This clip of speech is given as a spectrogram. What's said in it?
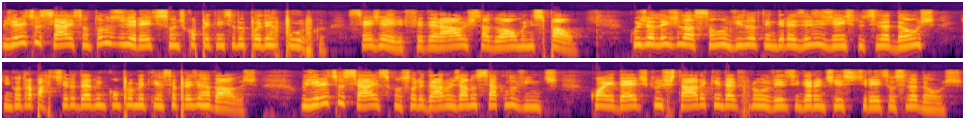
Os direitos sociais são todos os direitos que são de competência do poder público, seja ele federal, estadual ou municipal, cuja legislação visa atender às exigências dos cidadãos que, em contrapartida, devem comprometer-se a preservá-los. Os direitos sociais se consolidaram já no século XX, com a ideia de que o Estado é quem deve promover e garantir esses direitos aos cidadãos.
